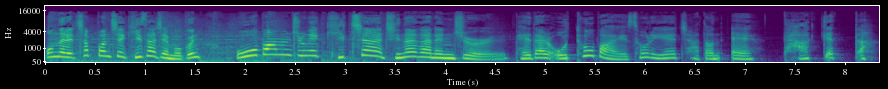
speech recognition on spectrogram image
오늘의 첫 번째 기사 제목은 오밤중에 기차 지나가는 줄 배달 오토바이 소리에 자던 애 다 깼다.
